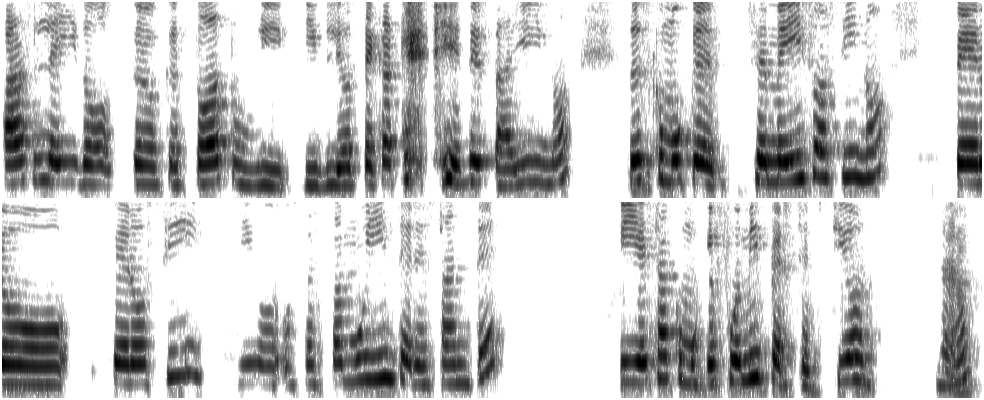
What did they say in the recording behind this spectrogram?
has leído, creo que toda tu biblioteca que tienes ahí, ¿no? Entonces, como que se me hizo así, ¿no? Pero, pero sí, digo, o sea, está muy interesante y esa como que fue mi percepción, ¿no?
